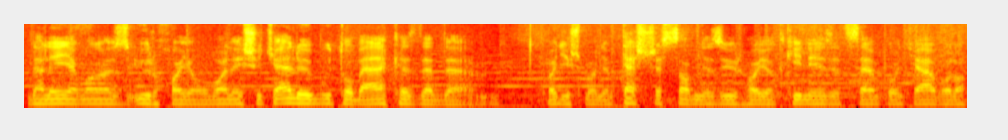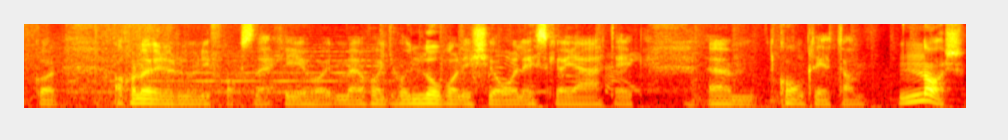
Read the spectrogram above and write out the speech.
de a lényeg maga az űrhajón van, és hogyha előbb-utóbb elkezded hogy is mondjam, testre szabni az űrhajót kinézet szempontjából, akkor, akkor nagyon örülni fogsz neki, hogy, hogy, hogy lovon is jól néz ki a játék um, konkrétan. Nos,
